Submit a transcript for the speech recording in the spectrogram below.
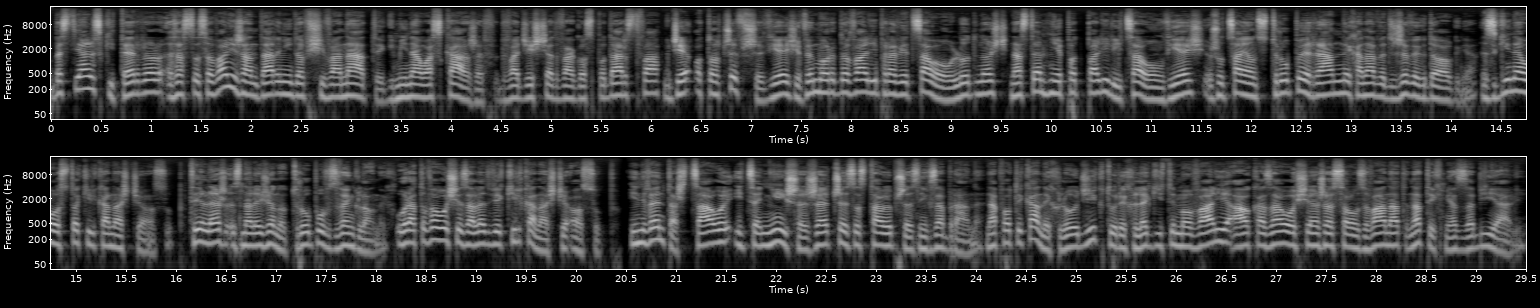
Bestialski terror zastosowali żandarmi do wsi Wanaty, gmina Łaskarzew, 22 gospodarstwa, gdzie otoczywszy wieś wymordowali prawie całą ludność, następnie podpalili całą wieś, rzucając trupy, rannych, a nawet żywych do ognia. Zginęło sto kilkanaście osób. Tyleż znaleziono trupów zwęglonych. Uratowało się zaledwie kilkanaście osób. Inwentarz cały i cenniejsze rzeczy zostały przez nich zabrane. Napotykanych ludzi, których legitymowali, a okazało się, że są z Wanat, natychmiast zabijali.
